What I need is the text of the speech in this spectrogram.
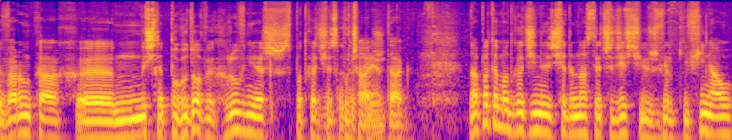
e, warunkach, e, myślę pogodowych również, spotkać się No z Kuczajem, tak. No a potem od godziny 17.30 już wielki finał.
